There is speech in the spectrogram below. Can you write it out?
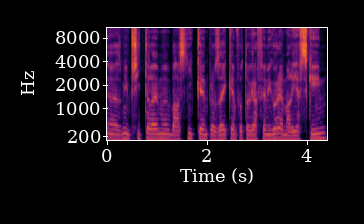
eh, s mým přítelem, básníkem, prozaikem, fotografem Igorem Malijevským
